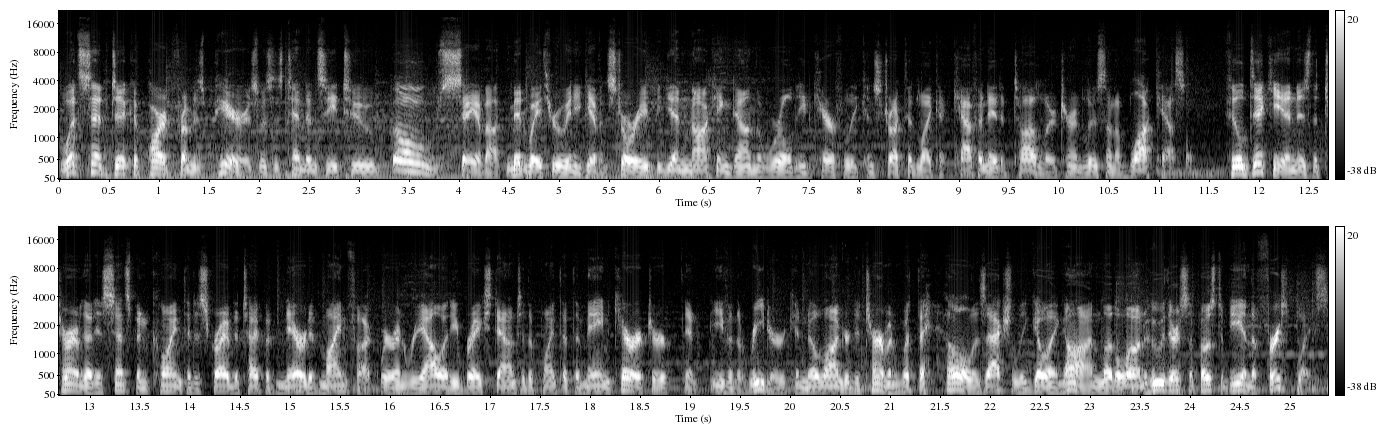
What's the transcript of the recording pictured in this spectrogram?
What set Dick apart from his peers was his tendency to, oh, say about midway through any given story, begin knocking down the world he'd carefully constructed like a caffeinated toddler turned loose on a block castle. Phil Dickian is the term that has since been coined to describe the type of narrative mindfuck wherein reality breaks down to the point that the main character, and even the reader, can no longer determine what the hell is actually going on, let alone who they're supposed to be in the first place.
